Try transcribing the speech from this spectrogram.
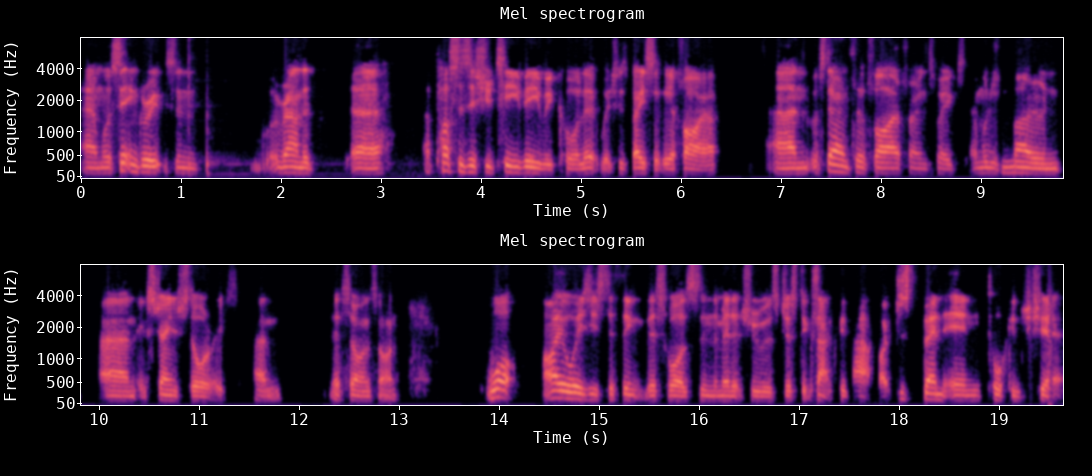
and we'll sit in groups and around a, uh, a Pusser's issue TV, we call it, which is basically a fire. And we'll stare into the fire, throwing twigs, and we'll just moan and exchange stories and so on and so on. What I always used to think this was in the military was just exactly that, like just bent in, talking shit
